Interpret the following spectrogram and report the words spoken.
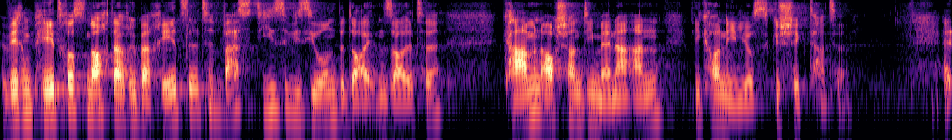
Während Petrus noch darüber rätselte, was diese Vision bedeuten sollte, kamen auch schon die Männer an, die Cornelius geschickt hatte. Äh,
